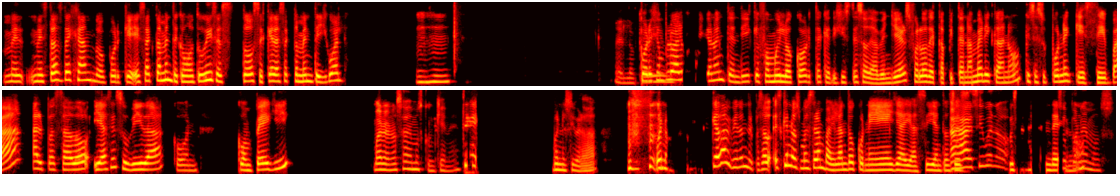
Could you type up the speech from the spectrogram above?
me, me estás dejando? Porque exactamente como tú dices, todo se queda exactamente igual. Por ejemplo, digo. algo que yo no entendí que fue muy loco ahorita que dijiste eso de Avengers fue lo de Capitán América, ¿no? Que se supone que se va al pasado y hace su vida con, con Peggy. Bueno, no sabemos con quién, ¿eh? Bueno, sí, ¿verdad? Bueno, queda viviendo en el pasado. Es que nos muestran bailando con ella y así, entonces, Ah, sí, bueno, pues entender, ¿no? suponemos.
